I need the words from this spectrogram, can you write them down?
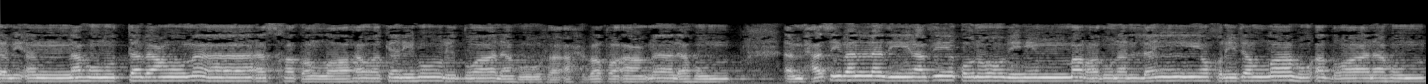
بأنهم اتبعوا ما أسخط الله وكرهوا رضوانه فأحبط أعمالهم. أم حسب الذين في قلوبهم مرض لن يخرج الله أضغانهم.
